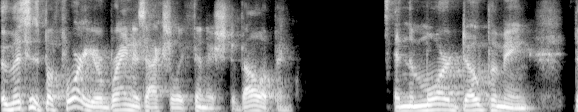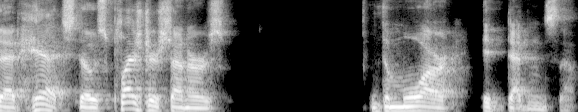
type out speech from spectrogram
and this is before your brain is actually finished developing. And the more dopamine that hits those pleasure centers, the more it deadens them.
